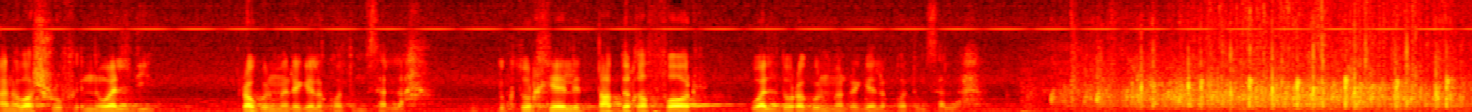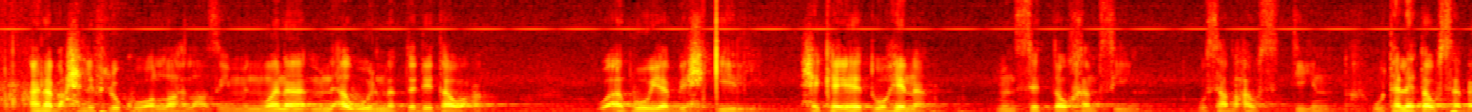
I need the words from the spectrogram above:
أنا بشرف إن والدي رجل من رجال القوات المسلحة. دكتور خالد عبد الغفار والده رجل من رجال القوات المسلحة. أنا بحلف لكم والله العظيم من وأنا من أول ما ابتديت أوعى وأبويا بيحكي لي حكاياته هنا من 56 و67 و73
